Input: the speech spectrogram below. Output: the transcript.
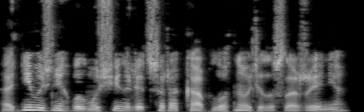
Одним из них был мужчина лет сорока, плотного телосложения,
